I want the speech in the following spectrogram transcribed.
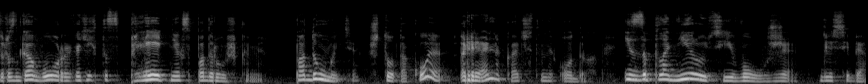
разговоры, каких-то сплетнях с подружками. Подумайте, что такое реально качественный отдых и запланируйте его уже для себя.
